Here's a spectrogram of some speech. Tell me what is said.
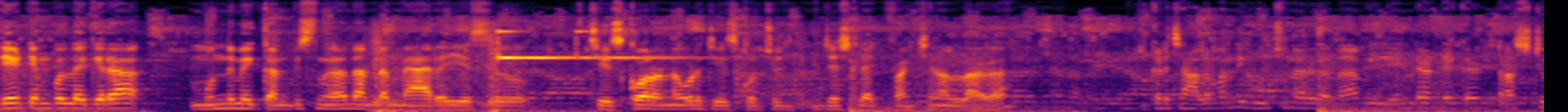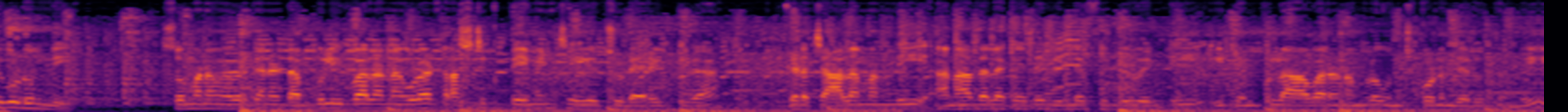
ఇదే టెంపుల్ దగ్గర ముందు మీకు కనిపిస్తుంది కదా దాంట్లో మ్యారేజెస్ చేసుకోవాలన్నా కూడా చేసుకోవచ్చు. జస్ట్ లైక్ ఫంక్షన్ హాల్ లాగా. ఇక్కడ చాలామంది కూర్చున్నారు కదా వీళ్ళు ఏంటంటే ఇక్కడ ట్రస్ట్ కూడా ఉంది. సో మనం ఎవరికైనా డబ్బులు ఇవ్వాలన్నా కూడా ట్రస్ట్కి పేమెంట్ చేయొచ్చు డైరెక్ట్గా ఇక్కడ చాలామంది అనాథలకైతే వీళ్ళే ఫుడ్ పెట్టి ఈ టెంపుల్ ఆవరణంలో ఉంచుకోవడం జరుగుతుంది.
